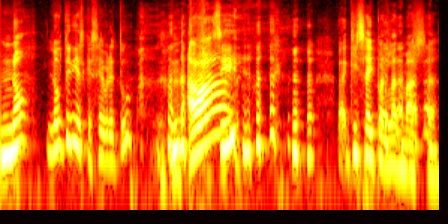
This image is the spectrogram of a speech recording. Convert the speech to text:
No? No ho tenies que saber tu. Ah! Sí. Aquí s'ha parlat massa.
